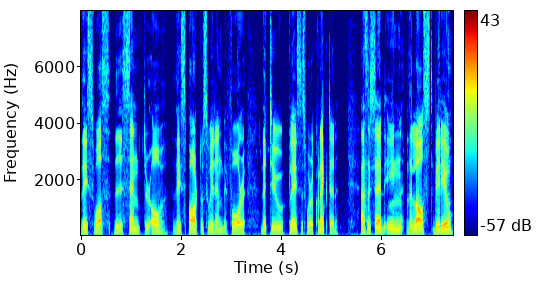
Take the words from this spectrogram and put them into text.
this was the center of this part of Sweden before the two places were connected. As I said in the last video,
